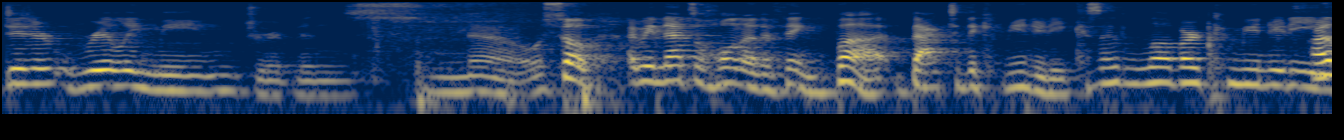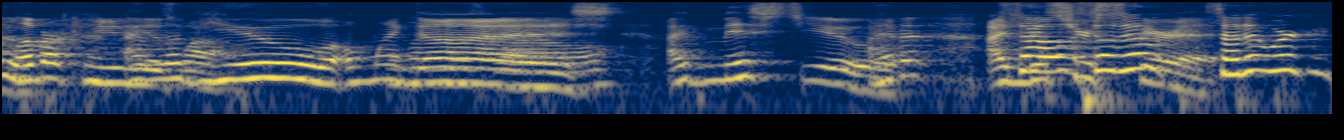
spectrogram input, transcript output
Did it really mean driven snow? So, I mean, that's a whole other thing. But back to the community because I love our community. I love our community I as love well. you. Oh my I love you as gosh, well. I've missed you. I haven't. I so, missed your so spirit. That, so that we're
